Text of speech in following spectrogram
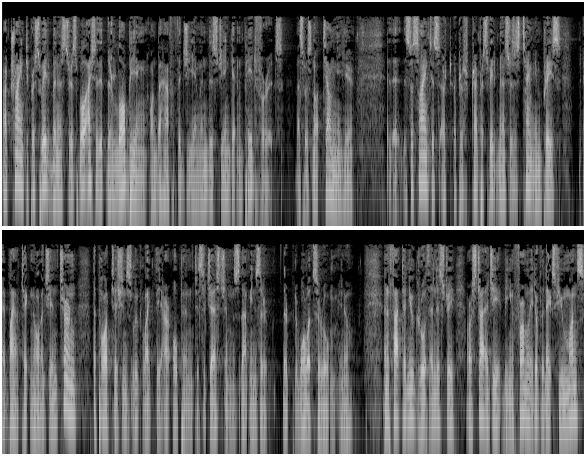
are trying to persuade ministers, well, actually they're lobbying on behalf of the GM industry and getting paid for it. That's what's not telling you here. Uh, so scientists are, are trying to persuade ministers it's time to embrace uh, biotechnology. In turn, the politicians look like they are open to suggestions. That means their, their, their wallets are open, you know. And in fact, a new growth industry or strategy being formulated over the next few months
